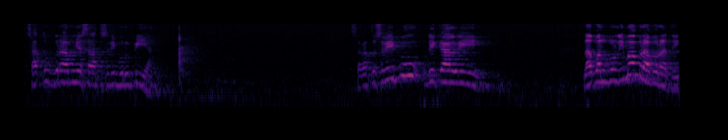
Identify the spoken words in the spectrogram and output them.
satu gramnya 100 ribu rupiah. 100 ribu dikali 85 berapa berarti?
